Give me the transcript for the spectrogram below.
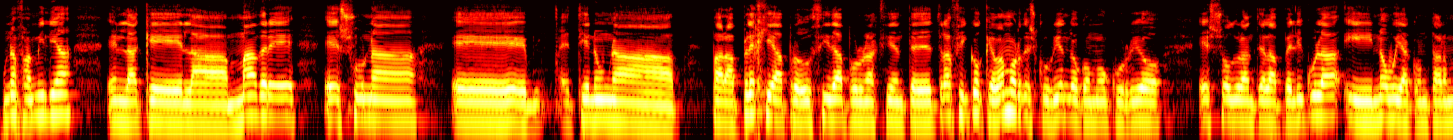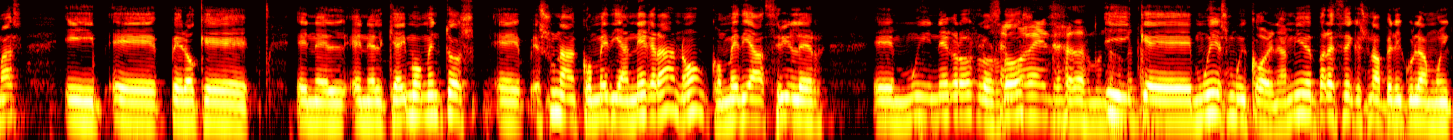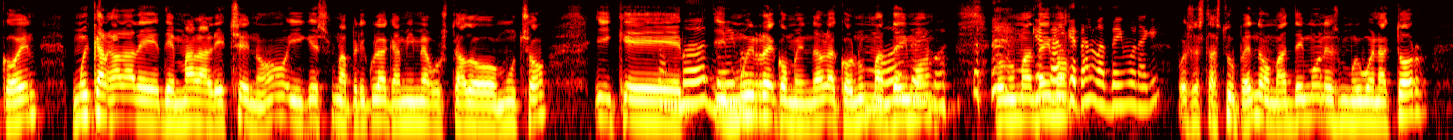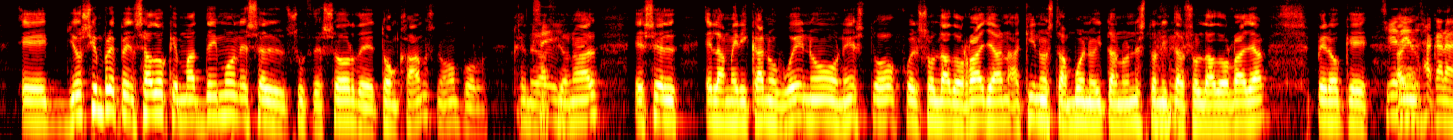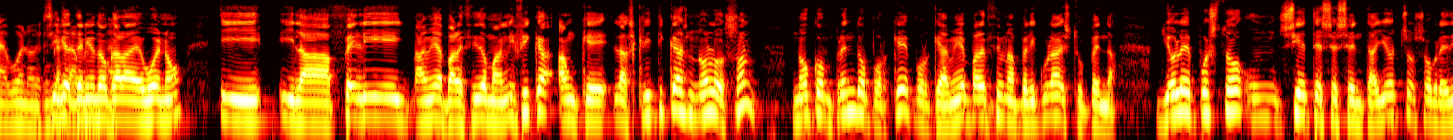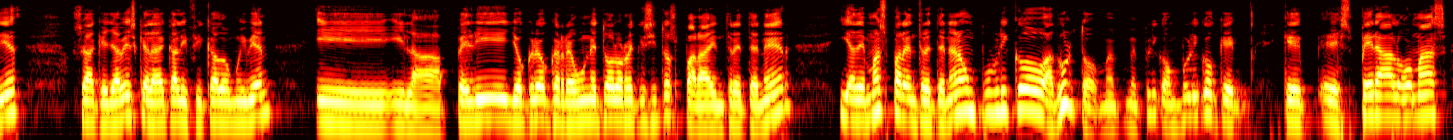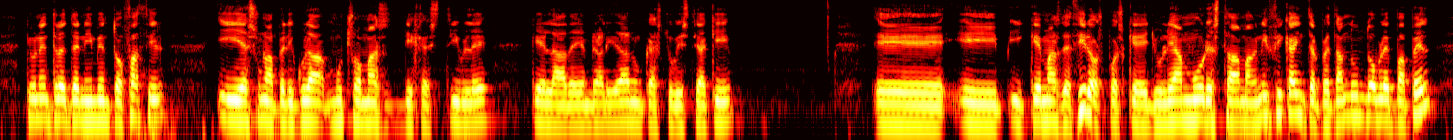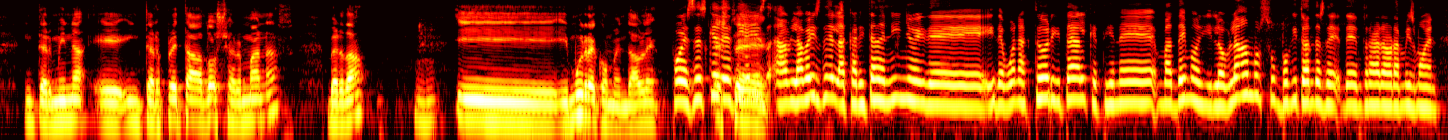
una familia en la que la madre es una eh, tiene una paraplegia producida por un accidente de tráfico que vamos descubriendo cómo ocurrió eso durante la película y no voy a contar más y, eh, pero que en el, en el que hay momentos eh, es una comedia negra no comedia thriller eh, muy negros los Se dos. entre esos dos mundos, Y que muy es muy Cohen. A mí me parece que es una película muy Cohen, muy cargada de, de mala leche, ¿no? Y que es una película que a mí me ha gustado mucho y que y muy recomendable con un Matt, Matt Damon, Damon. con un Matt ¿Qué Damon. tal, qué tal Matt Damon aquí? Pues está estupendo. Matt Damon es muy buen actor. Eh, yo siempre he pensado que Matt Damon es el sucesor de Tom Hanks, ¿no? Por generacional. Es el, el americano bueno, honesto. Fue el soldado Ryan. Aquí no es tan bueno y tan honesto ni tan soldado Ryan, pero que Sigue teniendo esa cara de bueno. sigue teniendo cara de bueno. Y, y la peli a mí me ha parecido magnífica, aunque las críticas no lo son. No comprendo por qué, porque a mí me parece una película estupenda. Yo le he puesto un 7,68 sobre 10, o sea que ya veis que la he calificado muy bien. Y, la peli yo creo que reúne todos los requisitos para entretener y además para entretener a un público adulto, me, explico, a un público que, que espera algo más que un entretenimiento fácil y es una película mucho más digestible que la de En realidad nunca estuviste aquí. Eh, y, y qué más deciros? Pues que Julianne Moore está magnífica interpretando un doble papel, intermina- eh, interpreta a dos hermanas, ¿verdad? Y, y muy recomendable. Pues es que Este- decíais, hablabais de la carita de niño y de, y de buen actor y tal que tiene Matt Damon y lo hablábamos un poquito antes de, de entrar ahora mismo en,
